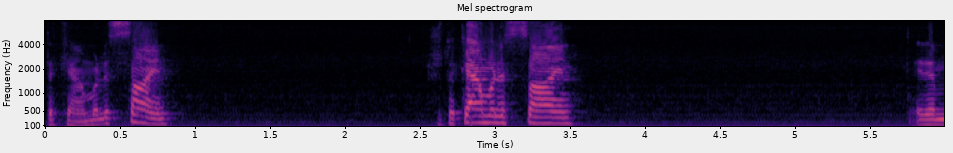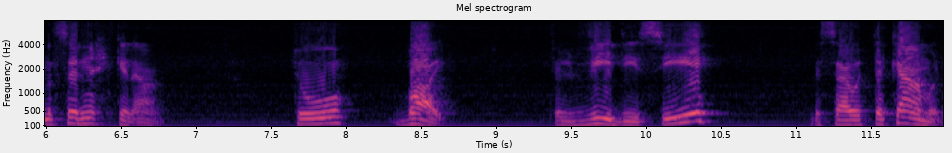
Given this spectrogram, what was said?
تكامل ال sine. شو تكامل ال sine؟ إذا بنصير نحكي الآن. 2 pi في ال V DC بيساوي التكامل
